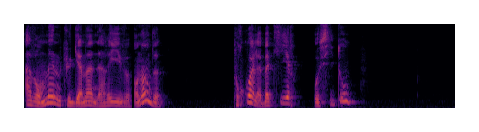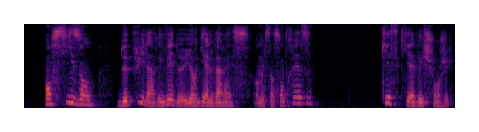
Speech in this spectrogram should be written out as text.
avant même que Gamma n'arrive en Inde, pourquoi la bâtir aussitôt? En six ans, depuis l'arrivée de Jorge Alvarez en 1513, qu'est-ce qui avait changé?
